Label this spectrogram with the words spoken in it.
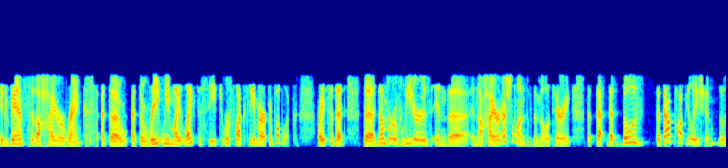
advance to the higher ranks at the at the rate we might like to see to reflect the American public, right? So that the number of leaders in the in the higher echelons of the military that that, that those that that population, those,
